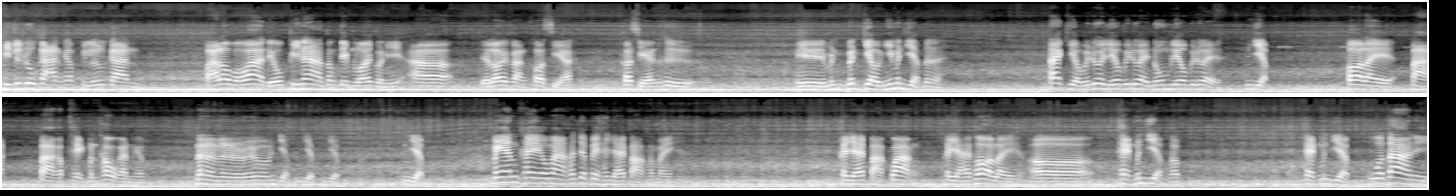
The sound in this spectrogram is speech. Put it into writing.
ปิดฤดูกาลครับปิดฤดูกาลป้าเราบอกว่าเดี๋ยวปีหน้าต้องเต็มร้อยกว่านี้อ่าเดี๋ยวเล่าให้ฟังข้อเสีย ข้อเสียก็คือ นี่มันมันเกี่ยวอย่างนี้มันเหยียบนั่นน่ะถ้าเกี่ยวไปด้วยเลี้ยวไปด้วยโน้มเลี้ยวไปด้วย มันเหยียบ เพราะอะไรปากปากกับแท็กมันเท่ากันครับนั่นนั่นนั่นนั่นมันเหยียบมันเหยียบมันเหยียบมันเหยียบ ไม่งั้นใครเอามาเขาจะไปขยายปากทำไม ขยายปากกว้าง ขยายเพราะอะไรเอ่อแท็กมันเหยียบครับ แท็กมันเหยียบคูวต้านี่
